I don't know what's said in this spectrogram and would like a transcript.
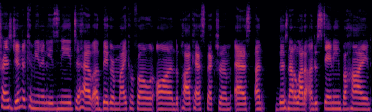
transgender communities need to have a bigger microphone on the podcast spectrum as un- there's not a lot of understanding behind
